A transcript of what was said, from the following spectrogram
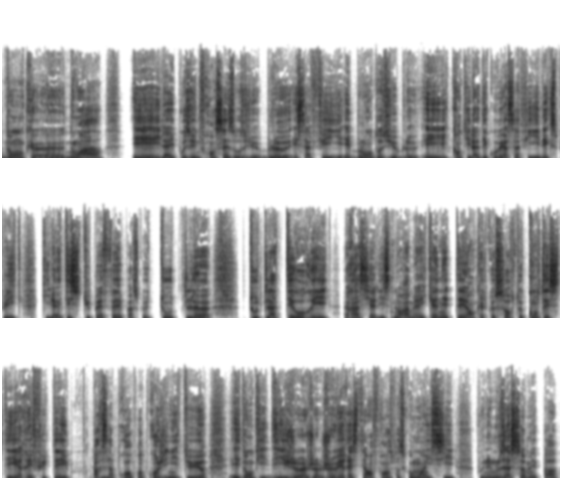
donc euh, noir, et il a épousé une Française aux yeux bleus et sa fille est blonde aux yeux bleus. Et mmh. quand il a découvert sa fille, il explique qu'il a été stupéfait parce que toute le, toute la théorie racialiste nord-américaine était en quelque sorte contestée et réfutée par sa mm. propre progéniture. Et donc, il dit, je, je, je vais rester en France parce qu'au moins ici, vous ne nous assommez pas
